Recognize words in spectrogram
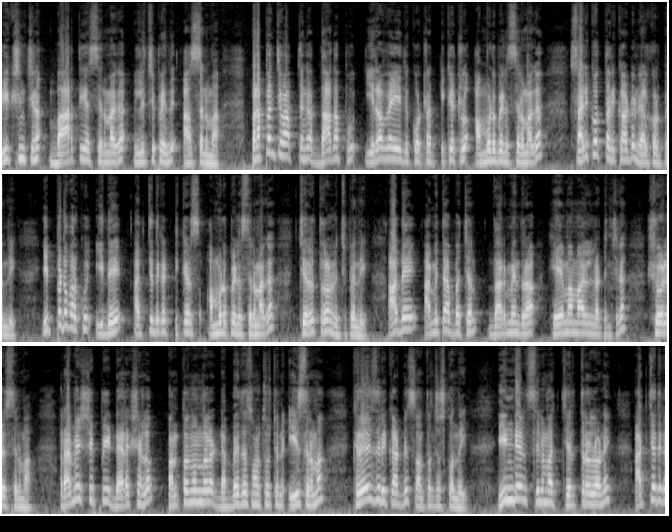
వీక్షించిన భారతీయ సినిమాగా నిలిచిపోయింది ఆ సినిమా. ప్రపంచవ్యాప్తంగా దాదాపు ఇరవై ఐదు కోట్ల టికెట్లు అమ్ముడుపోయిన సినిమాగా సరికొత్త రికార్డు నెలకొల్పింది. ఇప్పటి వరకు ఇదే అత్యధిక టికెట్స్ అమ్ముడుపోయిన సినిమాగా చరిత్రలో నిలిచిపోయింది. అదే అమితాబ్ బచ్చన్ ధర్మేంద్ర హేమమాలిని నటించిన షోలే సినిమా. రమేష్ షిప్పి డైరెక్షన్లో పంతొమ్మిది వందల డెబ్బై ఐదో సంవత్సరం వచ్చిన ఈ సినిమా క్రేజ్ రికార్డ్ని సొంతం చేసుకుంది. ఇండియన్ సినిమా చరిత్రలోనే అత్యధిక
